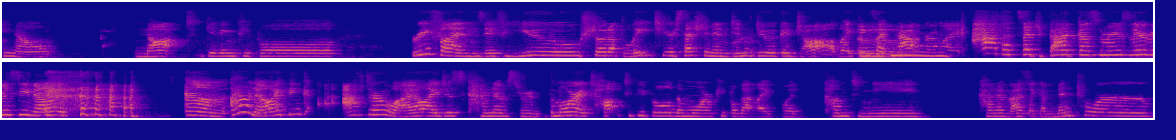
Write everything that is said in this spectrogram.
you know, not giving people refunds if you showed up late to your session and didn't do a good job. Like things like that where i'm like ah that's such bad customer service you know? Um i don't know. I think after a while i just kind of sort of the more i talk to people the more people that like would come to me kind of as like a mentor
